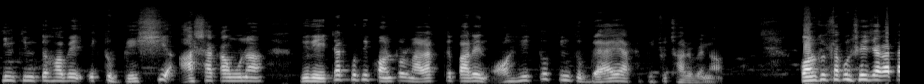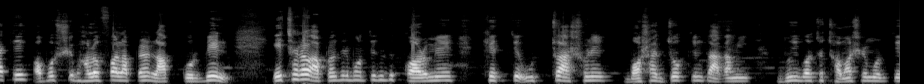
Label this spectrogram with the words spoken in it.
কিন, কিনতে হবে, একটু বেশি আশা কামনা, যদি এটার প্রতি কন্ট্রোল না রাখতে পারেন, অহেতুক কিন্তু ব্যয় একটা কিছু ছাড়বে না। কন্ট্রোল থাকুন সেই জায়গাটাকে, অবশ্যই ভালো ফল আপনারা লাভ করবেন। এছাড়াও আপনাদের মধ্যে কিন্তু কর্মে ক্ষেত্রে উচ্চ আসনে বসার যোগ কিন্তু আগামী দুই বছর, ছ মাসের মধ্যে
